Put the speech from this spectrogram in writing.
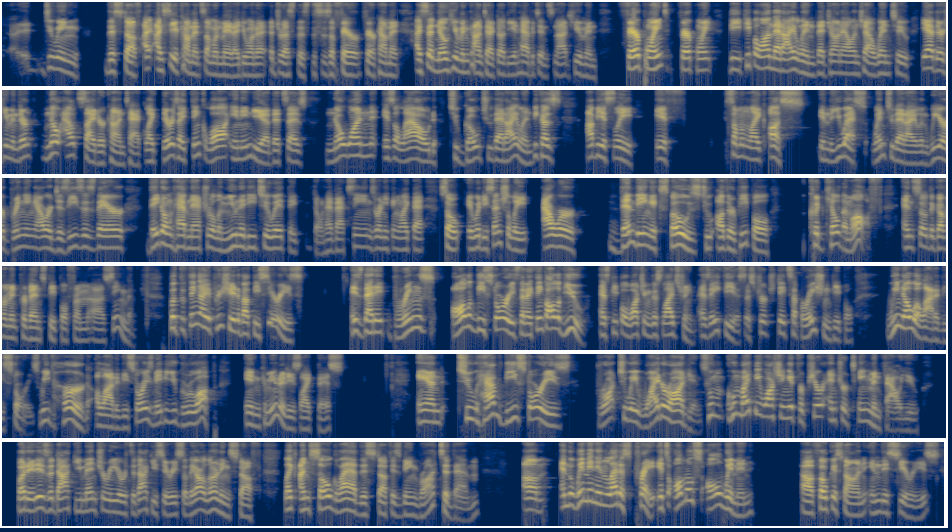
doing this stuff. I, I see a comment someone made. I do want to address this. This is a fair fair comment. I said no human contact are the inhabitants, not human. Fair point. Fair point. The people on that island that John Allen Chau went to, yeah, they're human. They're no outsider contact. Like there is, I think, law in India that says no one is allowed to go to that island because obviously, if someone like us in the US went to that island, we are bringing our diseases there they don't have natural immunity to it. They don't have vaccines or anything like that. So it would essentially our them being exposed to other people could kill them off. And so the government prevents people from uh, seeing them. But the thing I appreciate about these series is that it brings all of these stories that I think all of you, as people watching this live stream, as atheists, as church state separation people, we know a lot of these stories. We've heard a lot of these stories. Maybe you grew up in communities like this. And to have these stories brought to a wider audience who, who might be watching it for pure entertainment value, but it is a documentary or it's a docu series, so they are learning stuff. Like I'm so glad this stuff is being brought to them. Um, and the women in Let Us Prey, it's almost all women uh, focused on in this series.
